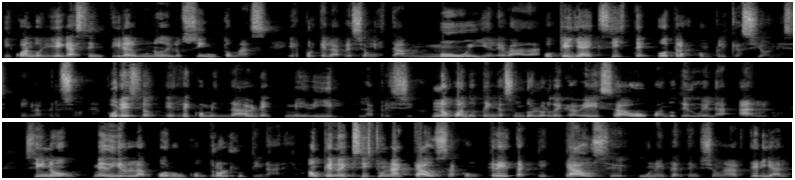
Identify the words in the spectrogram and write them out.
y cuando llega a sentir alguno de los síntomas es porque la presión está muy elevada o que ya existe otras complicaciones en la persona. Por eso es recomendable medir la presión. No cuando tengas un dolor de cabeza o cuando te duela algo, sino medirla por un control rutinario. Aunque no existe una causa concreta que cause una hipertensión arterial,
